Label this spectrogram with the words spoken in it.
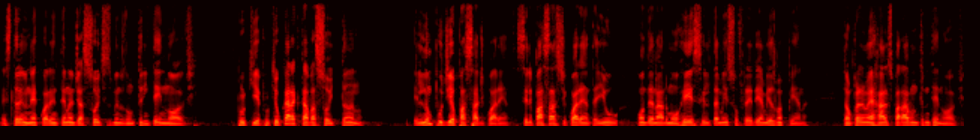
É estranho, né? Quarentena de açoites menos um, 39. Por quê? Porque o cara que estava açoitando, ele não podia passar de 40. Se ele passasse de 40 e o condenado morresse, ele também sofreria a mesma pena. Então, para não errar, eles paravam no 39.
